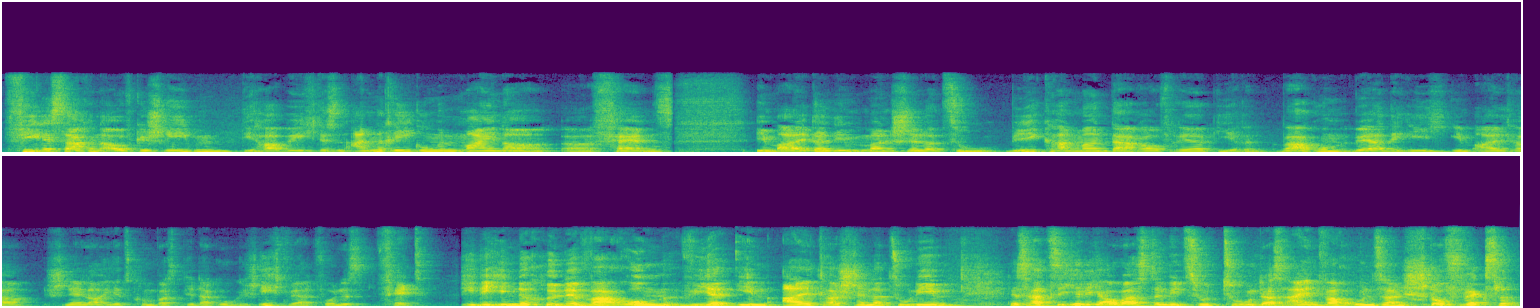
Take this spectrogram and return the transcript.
viele Sachen aufgeschrieben, die habe ich, das sind Anregungen meiner äh, Fans. Im Alter nimmt man schneller zu. Wie kann man darauf reagieren? Warum werde ich im Alter schneller, jetzt kommt was pädagogisch nicht wertvolles, fett? Die Hintergründe, warum wir im Alter schneller zunehmen, das hat sicherlich auch was damit zu tun, dass einfach unser Stoffwechsel,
